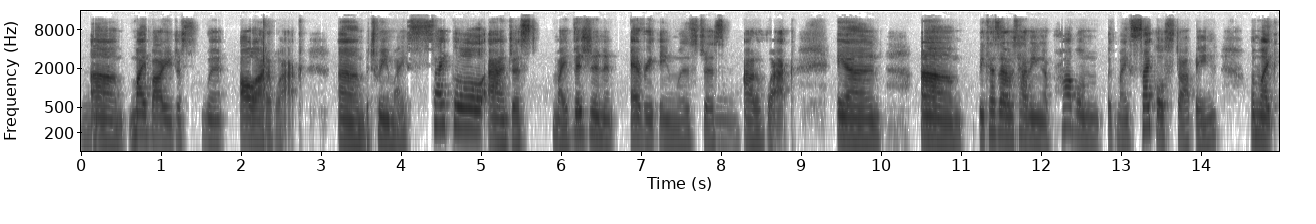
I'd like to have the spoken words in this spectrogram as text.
Mhm. um, my body just went all out of whack um, between my cycle and just my vision and everything was just Mm. out of whack. And um, because I was having a problem with my cycle stopping, I'm like,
